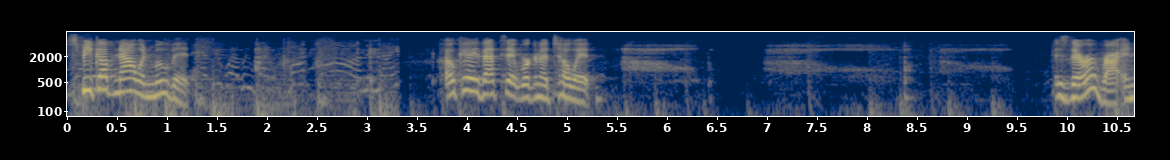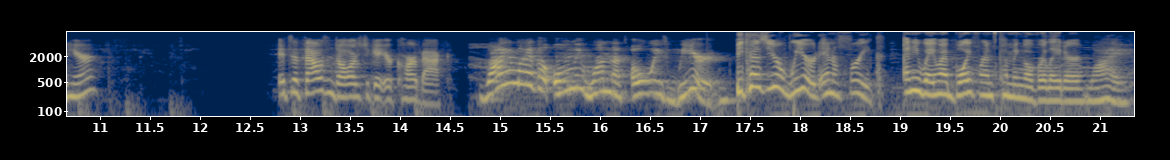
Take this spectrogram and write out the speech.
Speak up now and move it. Okay, that's it, we're gonna tow it. Is there a rat in here? It's a thousand dollars to get your car back. Why am I the only one that's always weird? Because you're weird and a freak. Anyway, my boyfriend's coming over later. Why?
